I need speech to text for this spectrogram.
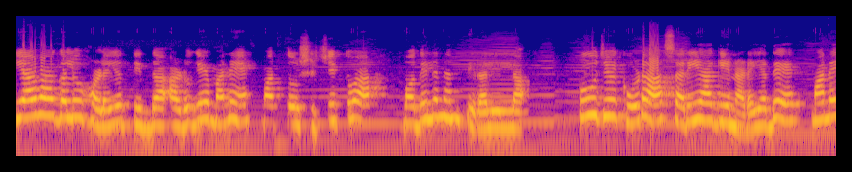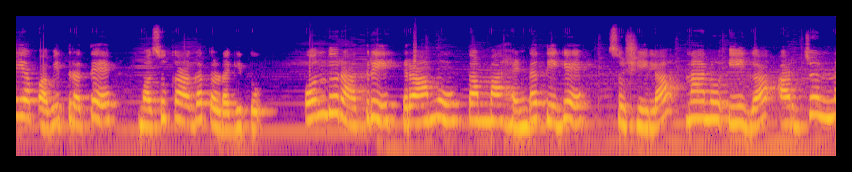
ಯಾವಾಗಲೂ ಹೊಳೆಯುತ್ತಿದ್ದ ಅಡುಗೆ ಮನೆ ಮತ್ತು ಶುಚಿತ್ವ ಮೊದಲಿನಂತಿರಲಿಲ್ಲ. ಪೂಜೆ ಕೂಡ ಸರಿಯಾಗಿ ನಡೆಯದೆ ಮನೆಯ ಪವಿತ್ರತೆ ಮಸುಕಾಗತೊಡಗಿತು. ಒಂದು ರಾತ್ರಿ ರಾಮು ತಮ್ಮ ಹೆಂಡತಿಗೆ, ಸುಶೀಲ, ನಾನು ಈಗ ಅರ್ಜುನ್ನ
